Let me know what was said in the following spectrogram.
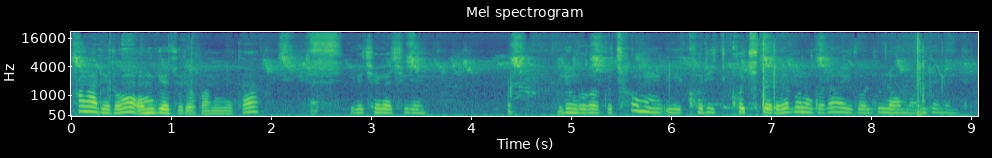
항아리로 옮겨주려고 합니다. 이게 제가 지금 이런 거 갖고 처음 이 거리 거치대로 해보는 거라 이거 얼굴 나오면 안 되는데.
